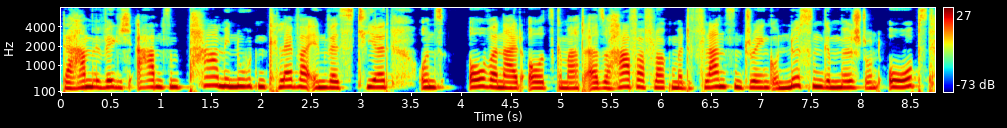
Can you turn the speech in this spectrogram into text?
Da haben wir wirklich abends ein paar Minuten clever investiert, uns Overnight Oats gemacht, also Haferflocken mit Pflanzendrink und Nüssen gemischt und Obst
